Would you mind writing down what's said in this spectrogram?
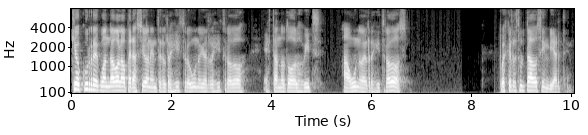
¿Qué ocurre cuando hago la operación entre el registro 1 y el registro 2 estando todos los bits a 1 del registro 2? Pues que el resultado se invierte.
